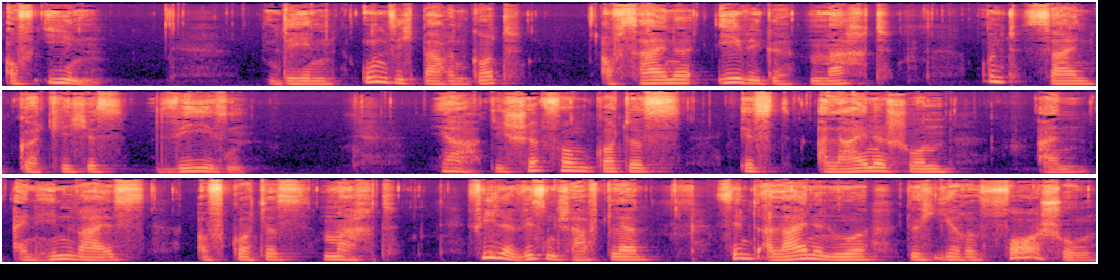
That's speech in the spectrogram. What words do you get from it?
auf ihn, den unsichtbaren Gott, auf seine ewige Macht und sein göttliches Wesen. Ja, die Schöpfung Gottes ist alleine schon ein, ein Hinweis auf Gottes Macht. Viele Wissenschaftler sind alleine nur durch ihre Forschung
